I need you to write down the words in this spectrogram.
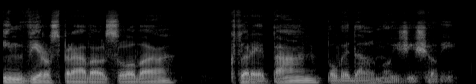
im vyrozprával slová, ktoré pán povedal Mojžišovi.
